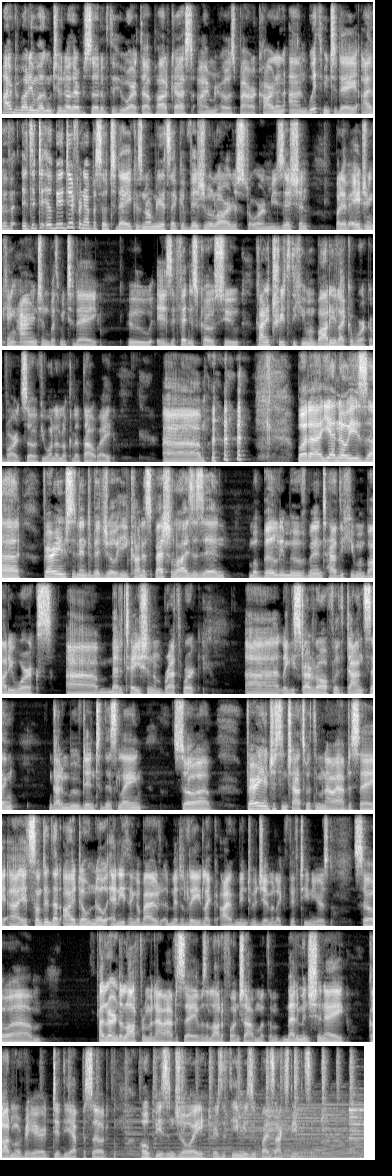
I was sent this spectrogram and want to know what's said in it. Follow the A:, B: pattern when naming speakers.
A: Hi, everybody, and welcome to another episode of the Who Art Thou podcast. I'm your host, Barra Carlin, and with me today, I have a, it'll be a different episode today because normally it's like a visual artist or a musician, but I have Adrian King Harrington with me today, who is a fitness coach who kind of treats the human body like a work of art. So if you want to look at it that way, um, but uh, yeah, no, he's a very interesting individual. He kind of specializes in mobility movement, how the human body works, um, meditation, and breath work. Uh, like he started off with dancing and kind of moved into this lane. So uh, very interesting chats with him now. I have to say, uh, it's something that I don't know anything about. Admittedly, like I haven't been to a gym in like 15 years, so um, I learned a lot from it. Now I have to say, it was a lot of fun chatting with him. Met him in Chennai, got him over here, did the episode. Hope you enjoy. Here's the theme music by Zach Stevenson.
